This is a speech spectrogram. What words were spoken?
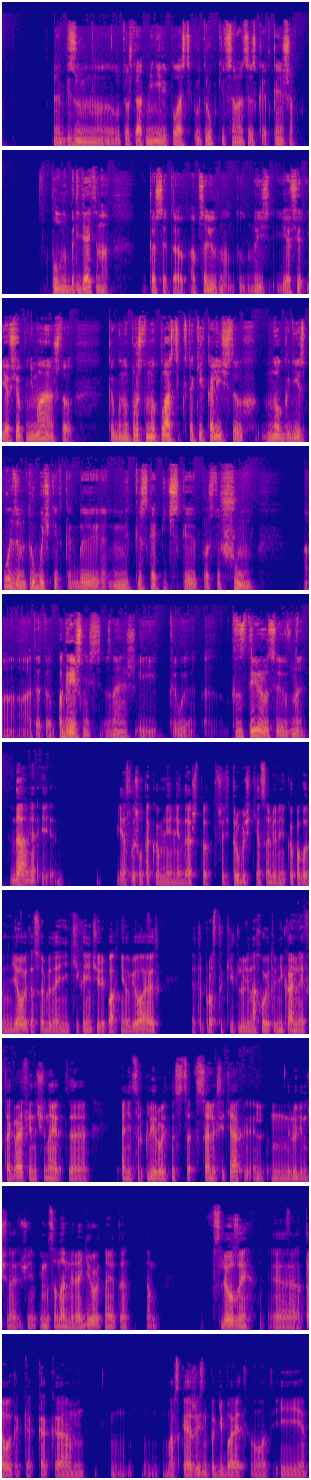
э, безумно, вот то, что отменили пластиковые трубки в Сан-Франциско, это, конечно, полная бредятина. Мне кажется, это абсолютно... Ну, я, все, я все понимаю, что как бы, ну просто мы пластик в таких количествах много где используем, трубочки это как бы микроскопический просто шум а, от этого, погрешность, знаешь, и как бы концентрируется в... Да, я, слышал такое мнение, да, что, что эти трубочки на самом деле никакой погоды не делают, особенно никаких они черепах не убивают. Это просто какие-то люди находят уникальные фотографии, начинают э, они циркулировать на соци- в социальных сетях, люди начинают очень эмоционально реагировать на это, там, в слезы э, от того, как, как, как э, морская жизнь погибает. Вот, и,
